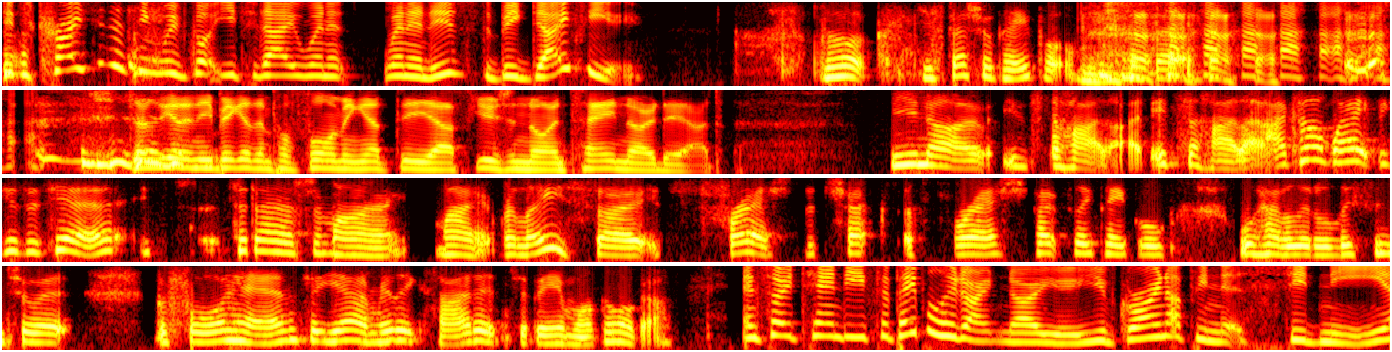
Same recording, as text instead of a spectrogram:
It's crazy to think we've got you today when it when it is the big day for you. Look, you're special people. Doesn't get any bigger than performing at the uh, Fusion 19, no doubt. you know, it's the highlight. It's the highlight. I can't wait because it's here. It's today after my my release, so it's fresh. The tracks are fresh. Hopefully, people will have a little listen to it beforehand. So yeah, I'm really excited to be in Wagga Wagga. And so, Thandi, for people who don't know you, you've grown up in Sydney,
